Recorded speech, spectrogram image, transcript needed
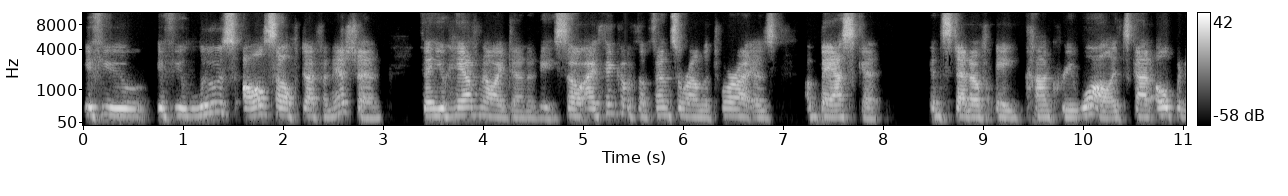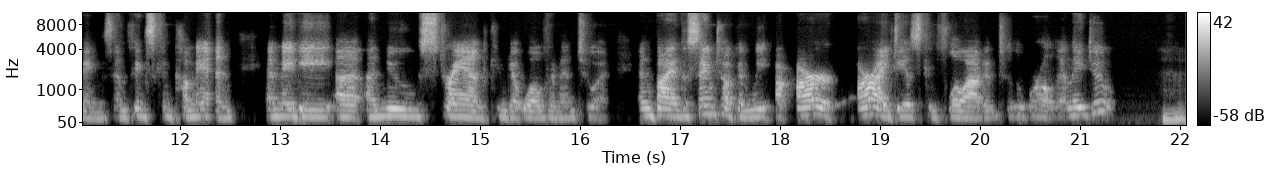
if you if you lose all self definition then you have no identity. So i think of the fence around the torah as a basket instead of a concrete wall. It's got openings and things can come in and maybe a, a new strand can get woven into it. And by the same token we our our ideas can flow out into the world and they do. Mm-hmm.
